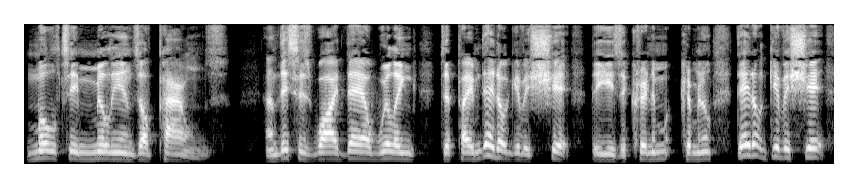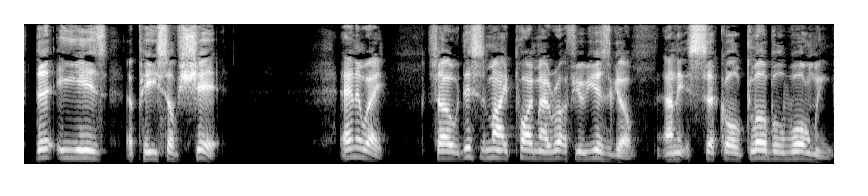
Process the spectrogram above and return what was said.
multi millions of pounds. And this is why they are willing to pay him. They don't give a shit that he is a criminal. They don't give a shit that he is a piece of shit. Anyway, so this is my poem I wrote a few years ago, and it's uh, called Global Warming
